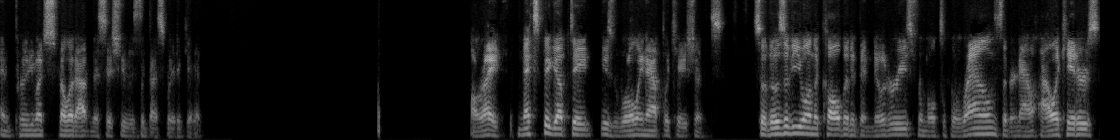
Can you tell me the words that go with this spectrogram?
and pretty much spell it out in this issue is the best way to get it. All right, next big update is rolling applications. So those of you on the call that have been notaries for multiple rounds that are now allocators,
